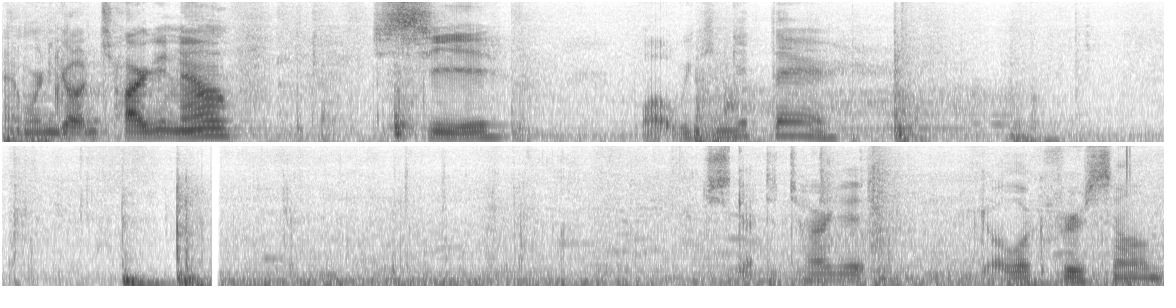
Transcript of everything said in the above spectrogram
and we're gonna go to Target now to see what we can get there. Just got to Target. Go look for some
